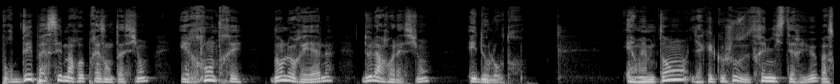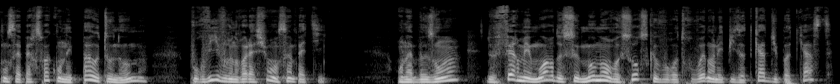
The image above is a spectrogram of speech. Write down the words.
pour dépasser ma représentation et rentrer dans le réel de la relation et de l'autre? Et en même temps, il y a quelque chose de très mystérieux parce qu'on s'aperçoit qu'on n'est pas autonome pour vivre une relation en sympathie. On a besoin de faire mémoire de ce moment ressource que vous retrouverez dans l'épisode 4 du podcast,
